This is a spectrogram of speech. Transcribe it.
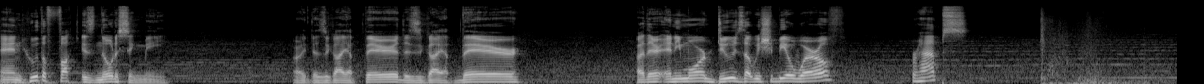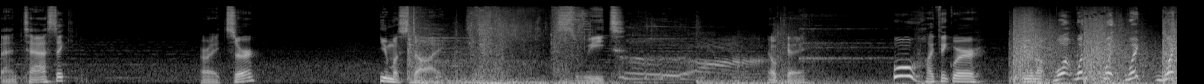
And who the fuck is noticing me? Alright, there's a guy up there. There's a guy up there. Are there any more dudes that we should be aware of? Perhaps? Fantastic. Alright, sir. You must die. Sweet. Okay. Whew, I think we're doing What, what, what, what, what?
